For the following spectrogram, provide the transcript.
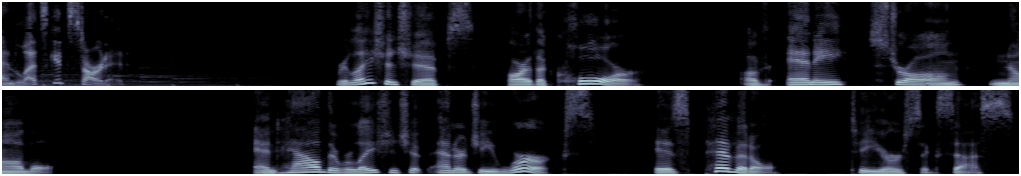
and let's get started. Relationships are the core of any strong novel. And how the relationship energy works is pivotal to your success.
